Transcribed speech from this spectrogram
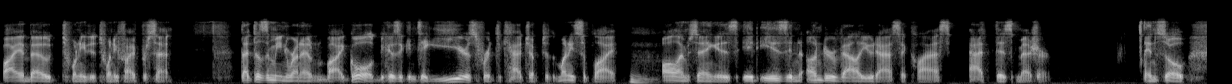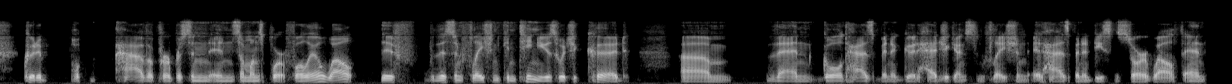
by about 20 to 25 percent. That doesn't mean run out and buy gold because it can take years for it to catch up to the money supply. Hmm. All I'm saying is it is an undervalued asset class at this measure. And so, could it have a purpose in, in someone's portfolio? Well, if this inflation continues, which it could, um, then gold has been a good hedge against inflation. It has been a decent store of wealth. And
